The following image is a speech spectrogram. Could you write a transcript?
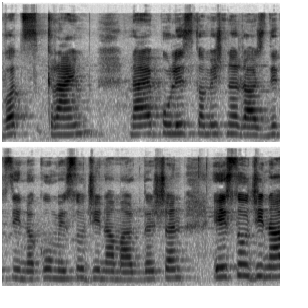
Vats crime, નાયબ પોલીસ કમિશનર રાજદીપસિંહ નકુમ, એસઓજીના માર્ગદર્શન, એસઓજીના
